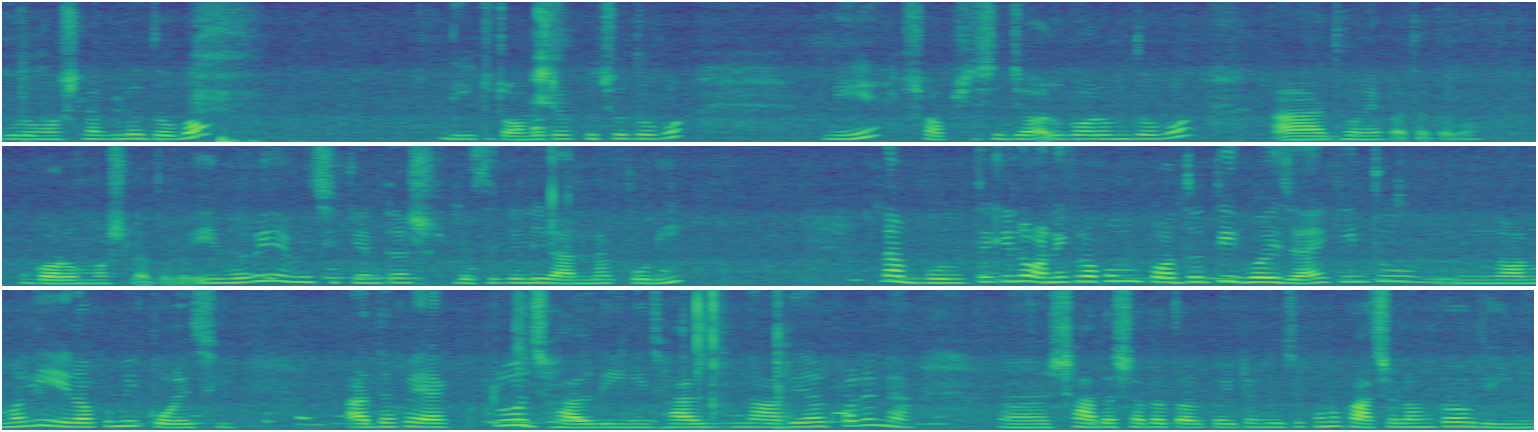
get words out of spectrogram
গুঁড়ো মশলাগুলো দেবো। দিয়ে একটু টমেটো কুচো দেবো। নিয়ে সবশেষে জল গরম দেবো আর ধনে পাতা দেবো। গরম মশলা দেবো। এইভাবেই আমি চিকেনটা বেসিক্যালি রান্না করি। না, বলতে গেলে অনেক রকম পদ্ধতি হয়ে যায়, কিন্তু নর্মালি এরকমই করেছি। আর দেখো, একটুও ঝাল দিইনি। ঝাল না দেওয়ার ফলে না সাদা সাদা তরকারিটা হয়েছে, কোনো কাঁচা লঙ্কাও দিইনি।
